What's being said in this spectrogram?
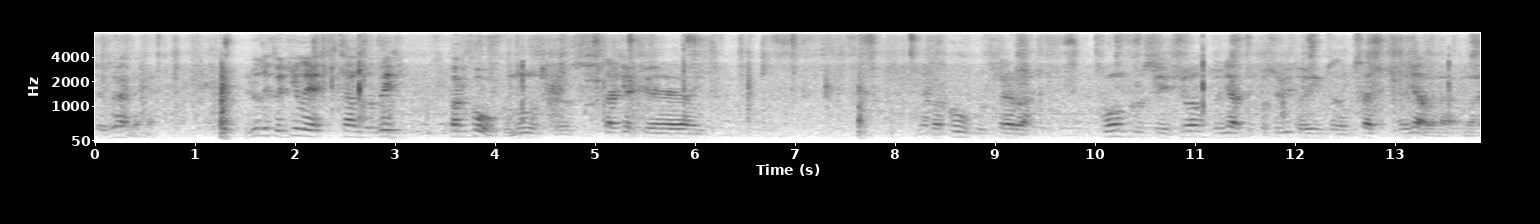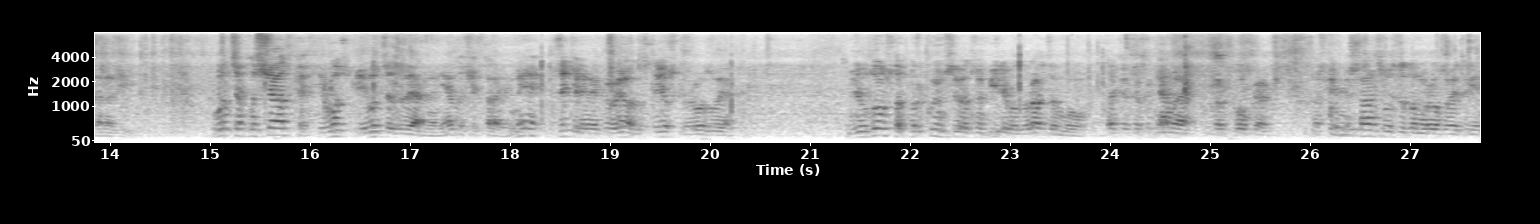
це звернення. Люди хотіли там зробити парковку. Ну, так як е, на парковку треба конкурси і все, то я посовітував їм написати заяви на, на гаражі. От ця площадка і от, і от це звернення, я зачитаю. Ми, жителі мікрорайону Достоєвського Розовая, для удобства паркуем свои автомобили во дворах домов, так как охраняемая парковка на фирме «Шанс» возле дома Розовая 3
